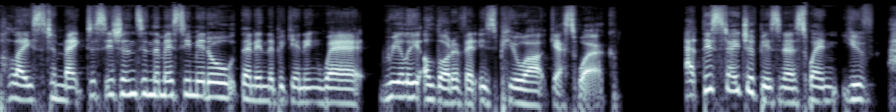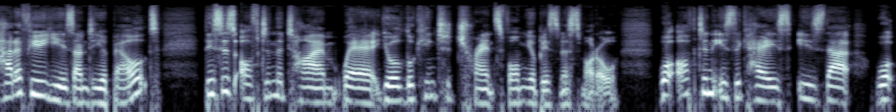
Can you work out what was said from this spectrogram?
place to make decisions in the messy middle than in the beginning, where really a lot of it is pure guesswork. At this stage of business, when you've had a few years under your belt, this is often the time where you're looking to transform your business model. What often is the case is that what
